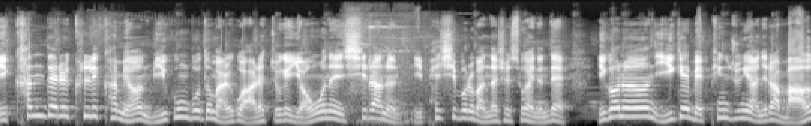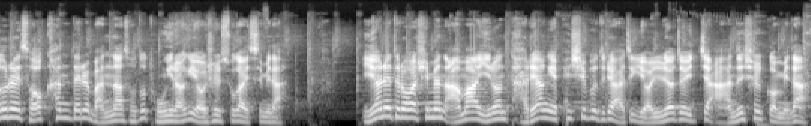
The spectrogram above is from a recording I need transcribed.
이 칸데를 클릭하면 미궁 보드 말고 아래쪽에 영혼의 시라는 이 패시브를 만나실 수가 있는데 이거는 이게 매핑 중이 아니라 마을에서 칸데를 만나서도 동일하게 여실 수가 있습니다. 이 안에 들어가시면 아마 이런 다량의 패시브들이 아직 열려져 있지 않으실 겁니다.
